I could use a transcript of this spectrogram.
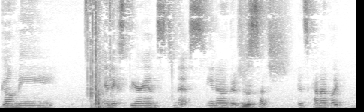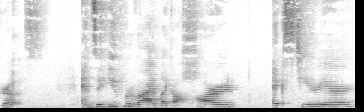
gummy inexperiencedness. You know, there's just such it's kind of like gross, and so you provide like a hard exterior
